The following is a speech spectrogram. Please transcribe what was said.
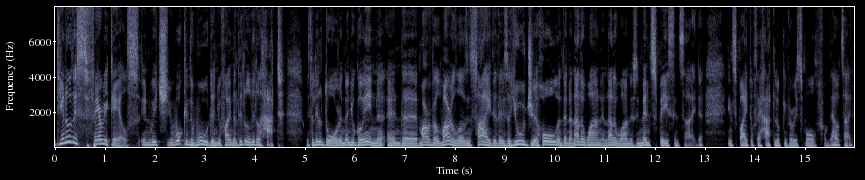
do you know these fairy tales in which you walk in the wood and you find a little little hut with a little door and then you go in and uh, marvel marvel inside. There's a huge uh, hole and then another one another one. There's immense space inside uh, in spite of the hut looking very small from the outside.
